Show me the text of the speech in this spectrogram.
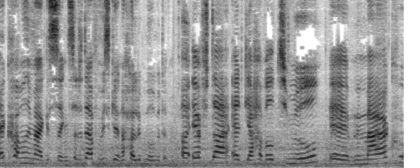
er kommet i Magasin, så det er derfor, vi skal ind og holde et møde med dem. Og efter, at jeg har været til møde øh, med Marco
